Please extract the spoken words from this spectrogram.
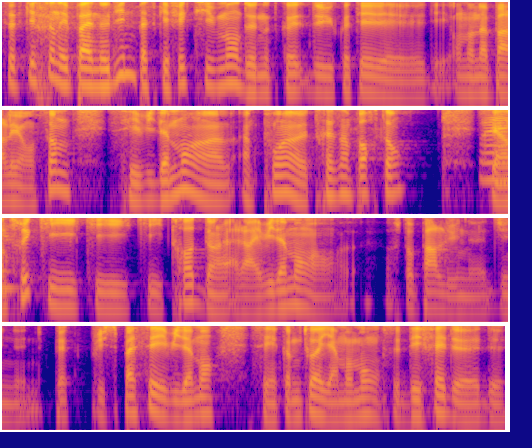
Cette question n'est pas anodine parce qu'effectivement, de notre du côté, des- on en a parlé ensemble, c'est évidemment un, un point euh, très important. C'est Ouais. un truc qui, qui, qui trotte dans. la- Alors évidemment, je t'en parle d'une d'une plus passée évidemment. C'est comme toi, il y a un moment où on se défait de, de,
